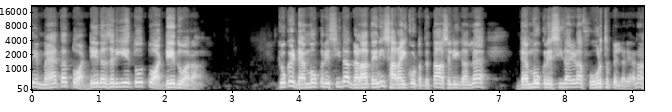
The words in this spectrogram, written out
ਤੇ ਮੈਂ ਤਾਂ ਤੁਹਾਡੇ ਨਜ਼ਰੀਏ ਤੋਂ ਤੁਹਾਡੇ ਦੁਆਰਾ, ਕਿਉਂਕਿ ਡੈਮੋਕ੍ਰੇਸੀ ਦਾ ਗਲਾ ਤੇ ਨਹੀਂ ਸਾਰਾ ਹੀ ਘੁੱਟ ਦਿੱਤਾ, ਅਸਲੀ ਗੱਲ ਹੈ ਡੈਮੋਕ੍ਰੇਸੀ ਦਾ ਜਿਹੜਾ ਫੋਰਥ ਪਿਲਰ ਆ ਨਾ,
